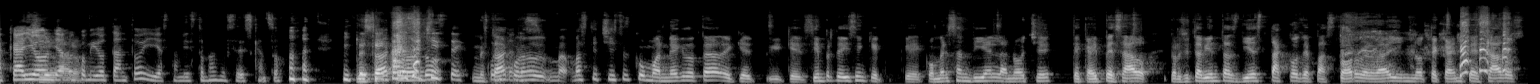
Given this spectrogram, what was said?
Acá yo ya no he comido tanto y hasta mi estómago se descansó. ¿Y qué, me estaba acordando, chiste? Me estaba acordando, más que chistes, como anécdota de que, que siempre te dicen que, que, comer sandía en la noche te cae pesado, pero si te avientas 10 tacos de pastor, ¿verdad? Y no te caen pesados.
